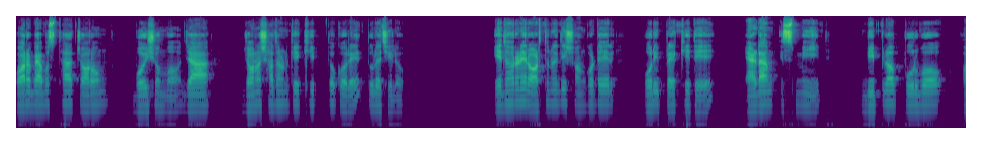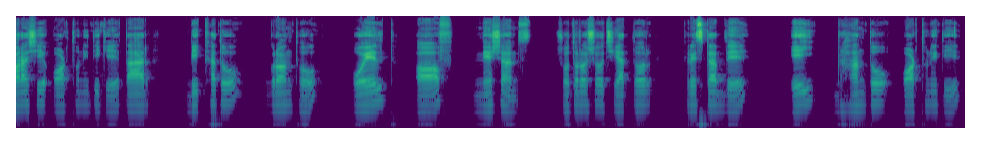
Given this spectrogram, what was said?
কর ব্যবস্থা চরম বৈষম্য যা জনসাধারণকে ক্ষিপ্ত করে তুলেছিল। এ ধরনের অর্থনৈতিক সংকটের পরিপ্রেক্ষিতে অ্যাডাম স্মিথ বিপ্লব পূর্ব ফরাসি অর্থনীতিকে তার বিখ্যাত গ্রন্থ ওয়েলথ অফ নেশনস সতেরোশো ছিয়াত্তর খ্রিস্টাব্দে এই ভ্রান্ত অর্থনীতির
